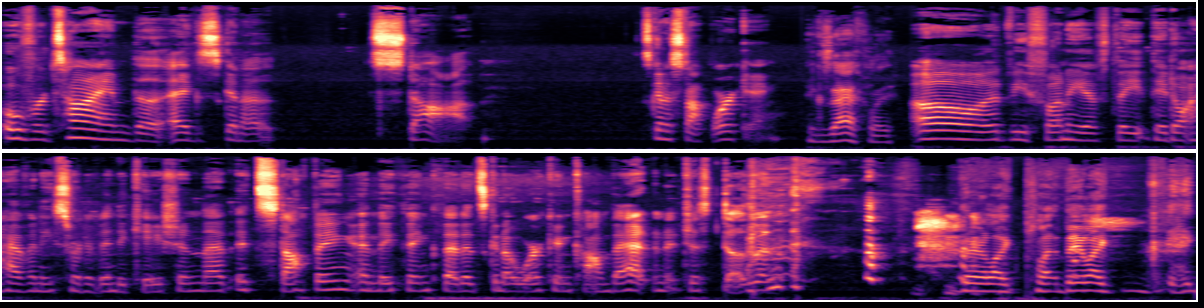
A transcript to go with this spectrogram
over time the egg's gonna stop. It's gonna stop working. Exactly. Oh, it'd be funny if they they don't have any sort of indication that it's stopping, and they think that it's gonna work in combat, and it just doesn't. They're like pl- they like g-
